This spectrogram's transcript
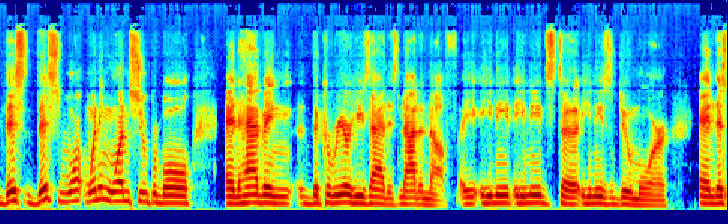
This this one, winning one Super Bowl and having the career he's had is not enough. He, he need he needs to he needs to do more. And there's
